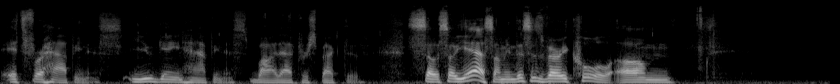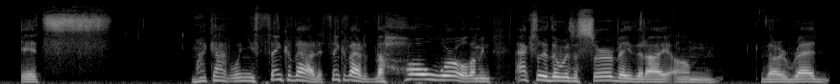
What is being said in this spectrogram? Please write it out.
It's for happiness. You gain happiness by that perspective. So, so yes, I mean, this is very cool. Um, it's my God, when you think about it, think about it. The whole world. I mean, actually, there was a survey that I um, that I read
